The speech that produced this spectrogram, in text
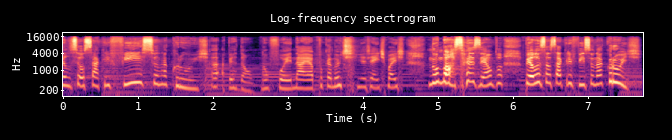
pelo seu sacrifício na cruz. Ah, perdão, não foi, na época não tinha, gente, mas no nosso exemplo, pelo seu sacrifício na cruz.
